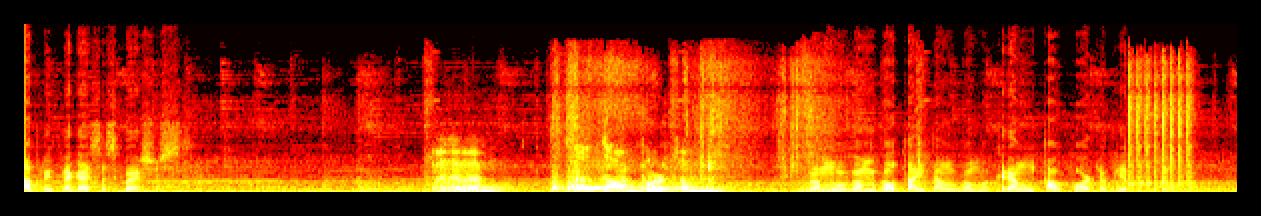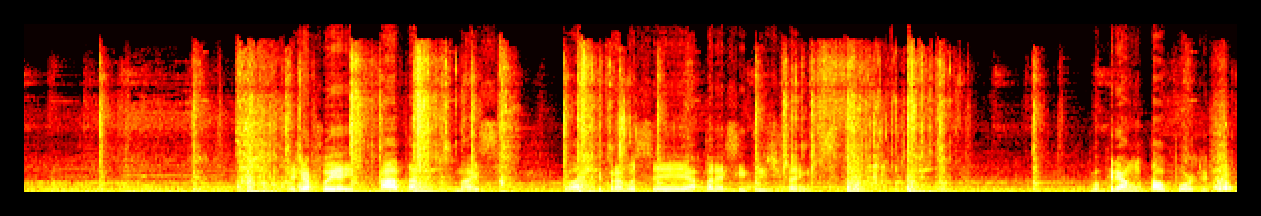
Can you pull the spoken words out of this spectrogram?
Voltar pra entregar essas quests. Uhum. Tá um portal mesmo. Vamos, vamos voltar então, vamos criar um tal portal aqui. Eu já fui aí. Ah tá, mas eu acho que pra você aparece itens diferentes. Vou criar um tal portal aqui.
